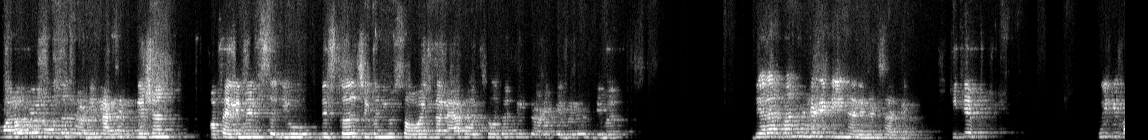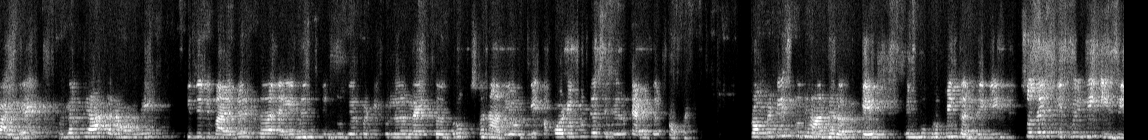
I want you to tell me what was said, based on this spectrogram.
All of you know the periodic classification of elements you discussed, even you saw in the lab also the periodic table is given. There are 118 elements are there. ठीक We divided मतलब क्या करा हमने कि divided the elements into their particular like uh, groups बना दिए उनके according to the similar chemical property. Properties को ध्यान में रख के इनको ग्रुपिंग कर देगी so that it will be easy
